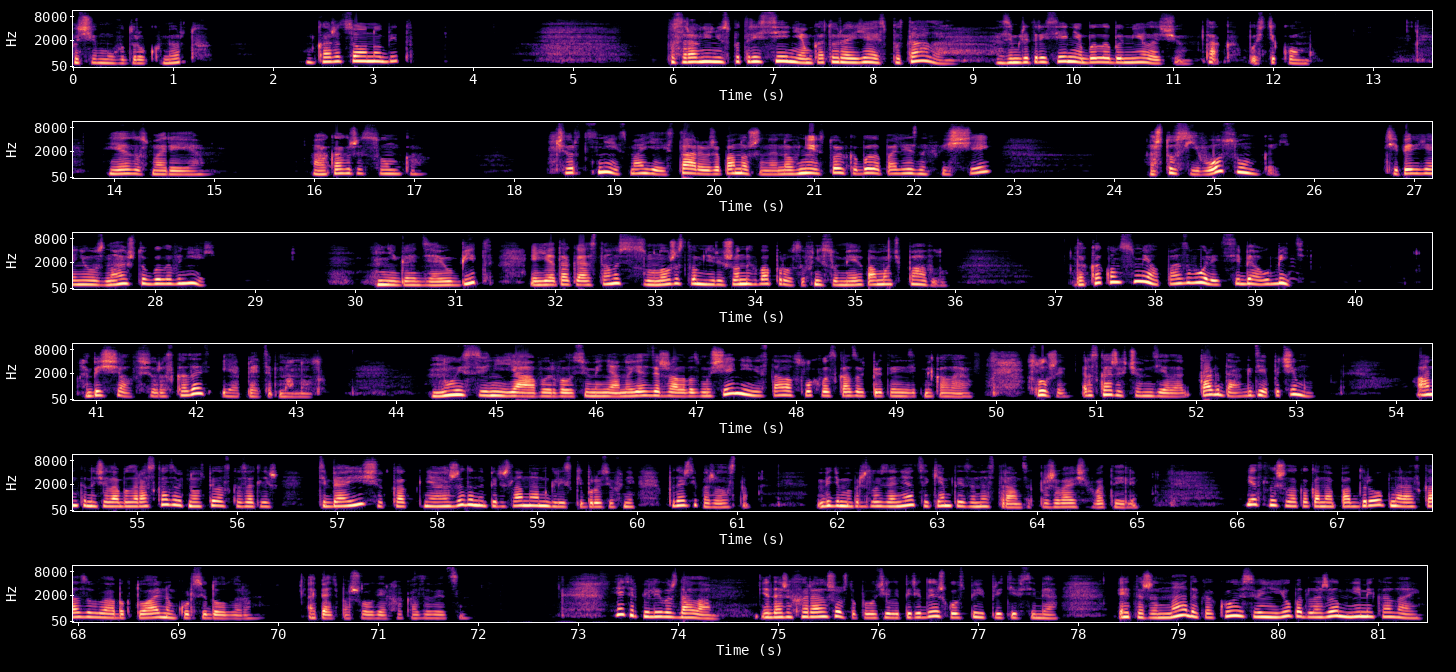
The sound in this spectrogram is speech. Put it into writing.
Почему вдруг мертв? Кажется, он убит. По сравнению с потрясением, которое я испытала, землетрясение было бы мелочью, так, пустяком. Иисус Мария. А как же сумка? Черт с ней, с моей, старой уже поношенной, но в ней столько было полезных вещей. А что с его сумкой? Теперь я не узнаю, что было в ней. Негодяй убит, и я так и останусь с множеством нерешенных вопросов, не сумею помочь Павлу. Да как он смел позволить себя убить? Обещал все рассказать и опять обманул. Ну и свинья вырвалась у меня, но я сдержала возмущение и не стала вслух высказывать претензии к Николаю. «Слушай, расскажи, в чем дело. Когда, где, почему?» Анка начала было рассказывать, но успела сказать лишь «Тебя ищут», как неожиданно перешла на английский, бросив мне «Подожди, пожалуйста». Видимо, пришлось заняться кем-то из иностранцев, проживающих в отеле. Я слышала, как она подробно рассказывала об актуальном курсе доллара. Опять пошел вверх, оказывается. Я терпеливо ждала. И даже хорошо, что получила передышку, успею прийти в себя. Это же надо, какую свинью подложил мне Николай.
